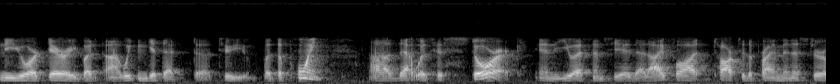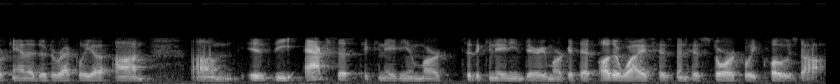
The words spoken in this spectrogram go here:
New York dairy, but uh, we can get that uh, to you. But the point uh, that was historic in the USMCA that I fought, talked to the Prime Minister of Canada directly uh, on, um, is the access to Canadian mark to the Canadian dairy market that otherwise has been historically closed off.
